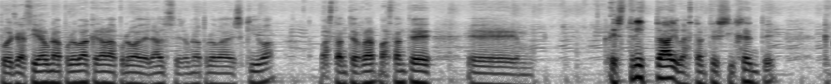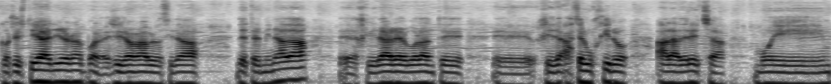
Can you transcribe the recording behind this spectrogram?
pues le hacía una prueba que era la prueba del alce era una prueba de esquiva bastante bastante eh, estricta y bastante exigente, que consistía en ir a una, bueno, ir a una velocidad determinada, eh, girar el volante, hacer un giro a la derecha muy,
